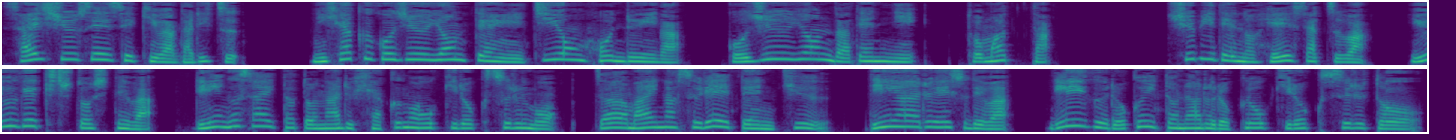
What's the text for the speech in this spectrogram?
最終成績は打率254.14本塁打、54打点に止まった。守備での併殺は、遊撃手としては、リーグ最多となる100号を記録するも、ザー -0.9、DRS では、リーグ6位となる6を記録すると、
